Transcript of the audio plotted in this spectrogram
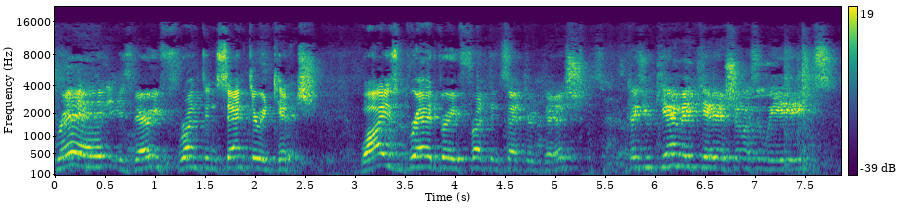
bread is very front and center in Kiddush. Why is bread very front and center in Kiddush? Because you can't make Kiddush unless it leads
